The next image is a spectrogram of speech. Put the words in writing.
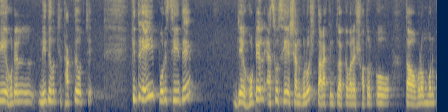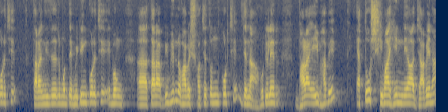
দিয়ে হোটেল নিতে হচ্ছে, থাকতে হচ্ছে। কিন্তু এই পরিস্থিতিতে যে হোটেল অ্যাসোসিয়েশনগুলো, তারা কিন্তু একেবারে সতর্কতা অবলম্বন করেছে। তারা নিজেদের মধ্যে মিটিং করেছে এবং তারা বিভিন্নভাবে সচেতন করছে যে না, হোটেলের ভাড়া এইভাবে, এত সীমাহীন নেওয়া যাবে না।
